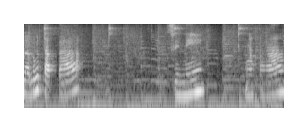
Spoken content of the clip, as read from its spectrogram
Lalu tata sini tengah-tengah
